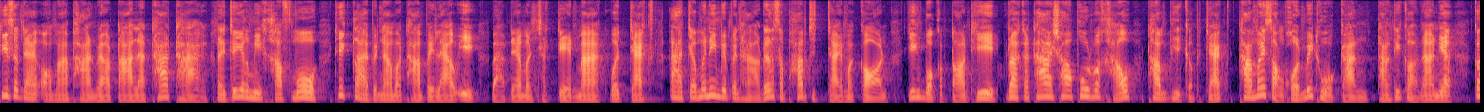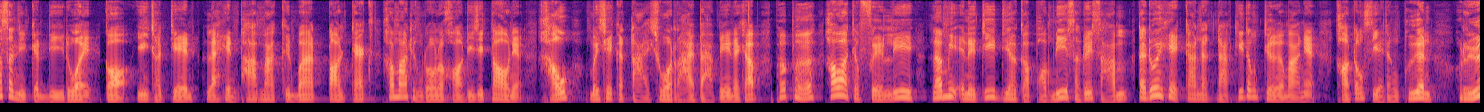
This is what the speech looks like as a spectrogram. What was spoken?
ที่แสดงออกมาผ่านแววตาและท่าทางแต่จะยังมีคัฟโมที่กลายเป็นนามธรรมไปแล้วอีก แบบนี้มันชัดเจนมากว่าแจ็คอาจจะไม่ได้มีปัญหาเรื่องสภาพจิตใจมาก่อน ยิ่งบวกกับตอนที่รากาธาชอบพูดว่าเขาทำผิดกับแจ็คทำให้สองคนไม่ถูกกันทางที่ก่อนหน้าเนี้ยก็สนิทกันดีด้วย ก็ยิ่งชัดเจนและเห็นภาพมากขึ้นว่าตอนแจ็คเข้ามาถึงโรงละครดิจิตอลเนี่ยเขาไม่ใช่กระต่ายชั่วร้ายแบบนี้นะครับเพอเพอเขาอาจจะเฟรนลี่และมี energy เดียวกับพอมนี่ซะด้วยซ้ำแต่ด้วยเหตุการณ์หนักๆที่ต้องเจอมาเนี่ยเขาต้องเสียทั้งเพื่อน หรือ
